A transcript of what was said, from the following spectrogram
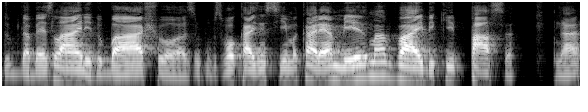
do- da bassline, do baixo, as- os vocais em cima, cara, é a mesma vibe que passa, né?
